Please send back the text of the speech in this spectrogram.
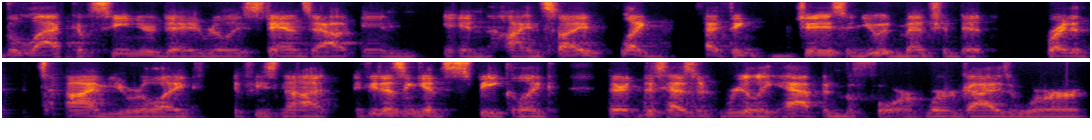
the lack of senior day really stands out in in hindsight. Like I think Jason, you had mentioned it right at the time. You were like, if he's not, if he doesn't get to speak, like there, this hasn't really happened before, where guys were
